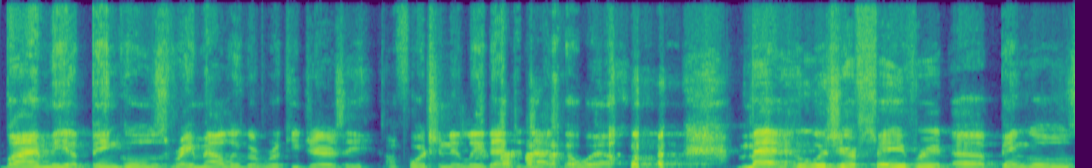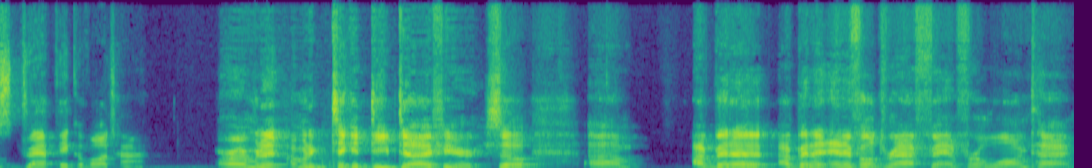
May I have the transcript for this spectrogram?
buying me a Bengals Ray Maualuga rookie jersey. Unfortunately, that did not go well. Matt, who was your favorite uh, Bengals draft pick of all time? All right, I'm gonna I'm gonna take a deep dive here. So, um, I've been a I've been an NFL draft fan for a long time.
